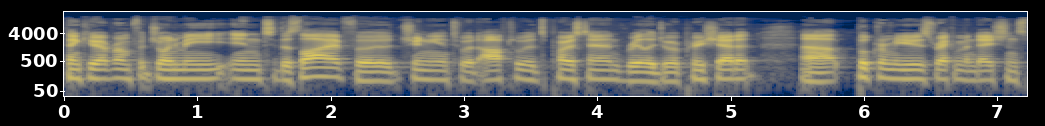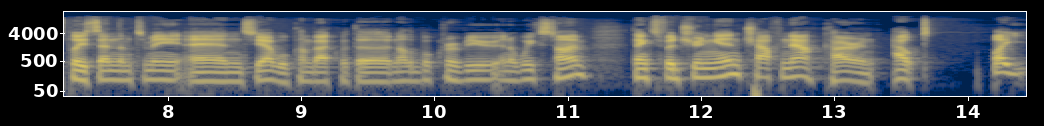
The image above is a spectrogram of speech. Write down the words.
Thank you everyone for joining me into this live, for tuning into it afterwards, post hand. Really do appreciate it. Uh, book reviews, recommendations, please send them to me. And yeah, we'll come back with another book review in a week's time. Thanks for tuning in. Ciao for now. Kyron out. Bye.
